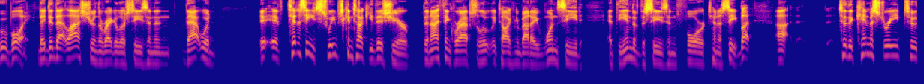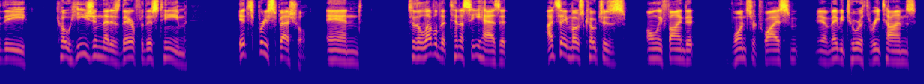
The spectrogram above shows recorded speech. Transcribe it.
oh boy, they did that last year in the regular season, and that would. If Tennessee sweeps Kentucky this year, then I think we're absolutely talking about a one seed at the end of the season for Tennessee. But uh, to the chemistry, to the cohesion that is there for this team, it's pretty special. And to the level that Tennessee has it, I'd say most coaches only find it once or twice, you know, maybe two or three times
